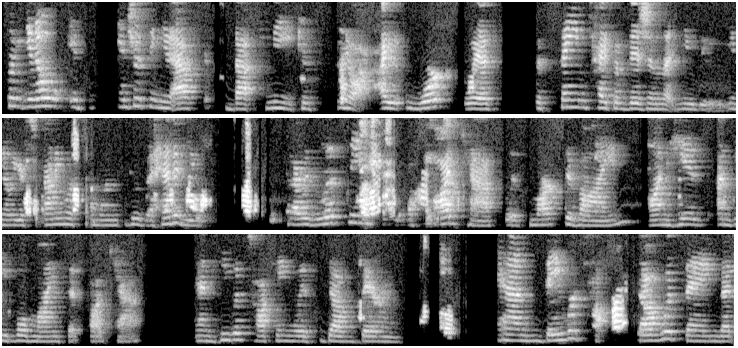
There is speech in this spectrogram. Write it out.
So, you know, it's interesting you ask that to me because, you know, I work with the same type of vision that you do. You know, you're surrounding with someone who's ahead of you. I was listening to a podcast with Mark Divine on his Unbeatable Mindset podcast, and he was talking with Dov Baron. And they were, ta- Dov was saying that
